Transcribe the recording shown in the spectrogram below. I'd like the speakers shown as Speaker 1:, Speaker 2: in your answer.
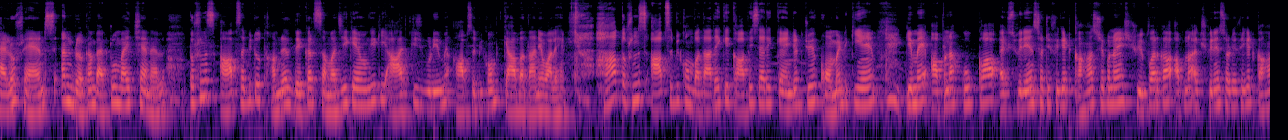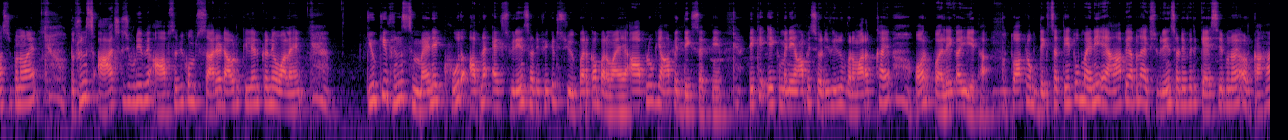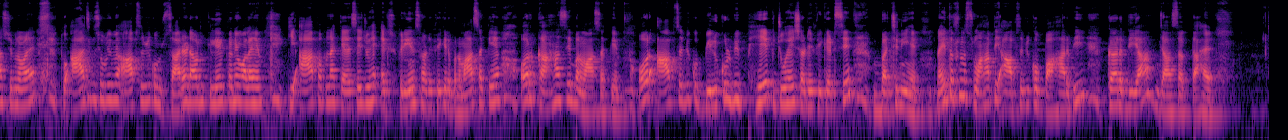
Speaker 1: Hello friends and welcome back to my channel. तो friends, आप सभी तो थंबनेल देखकर समझ ही गए होंगे कि आज की इस वीडियो में आप सभी को हम क्या बताने वाले हैं। हाँ तो फ्रेंड्स, आप सभी को हम बता दें कि काफ़ी सारे कैंडिडेट जो है कमेंट किए हैं कि मैं अपना कुक का एक्सपीरियंस सर्टिफिकेट कहाँ से बनाएँ स्वीपर का अपना एक्सपीरियंस सर्टिफिकेट कहाँ से बनवाएँ। तो फ्रेंड्स, आज की इस वीडियो में आप सभी को हम सारे डाउट क्लियर करने वाले हैं। क्योंकि फ्रेंड्स, मैंने खुद अपना एक्सपीरियंस सर्टिफिकेट स्वीपर का बनवाया है। आप लोग यहाँ पे देख सकते हैं। ठीक है, एक मैंने यहाँ पे सर्टिफिकेट बनवा रखा है और पहले का ये था। तो आप लोग देख सकते हैं तो मैंने यहाँ पे अपना एक्सपीरियंस सर्टिफिकेट कैसे बनवाया और कहाँ से बनवाया तो आज की वीडियो में आप सभी को सारे डाउट क्लियर करने वाला है कि आप अपना कैसे जो है एक्सपीरियंस सर्टिफिकेट बनवा सकते हैं और कहाँ से बनवा सकते हैं। और आप सभी को बिल्कुल भी फेक जो है सर्टिफिकेट से बचनी है। नहीं तो फ्रेंड्स, वहाँ पर आप सभी को बाहर भी कर दिया जा सकता है।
